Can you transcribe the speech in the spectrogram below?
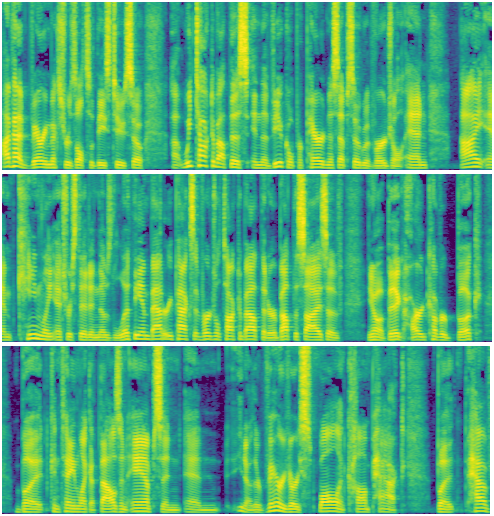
I've had very mixed results with these too. So uh, we talked about this in the vehicle preparedness episode with Virgil, and I am keenly interested in those lithium battery packs that Virgil talked about that are about the size of you know a big hardcover book, but contain like a thousand amps and and you know they're very very small and compact but have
